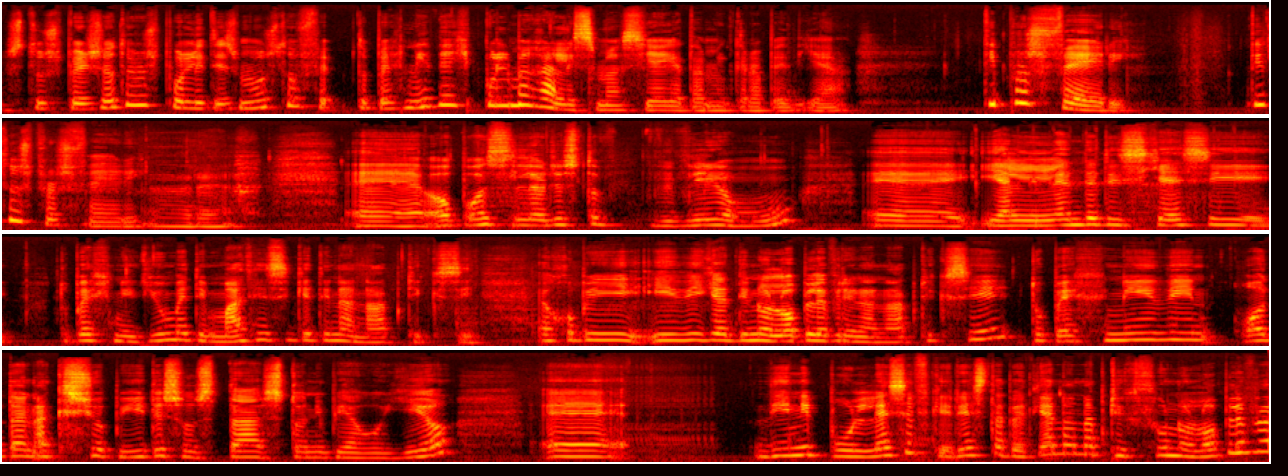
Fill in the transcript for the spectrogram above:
Στους περισσότερους πολιτισμούς το, φε- το παιχνίδι έχει πολύ μεγάλη σημασία για τα μικρά παιδιά. Τι προσφέρει, τι τους προσφέρει; Ωραία. Ε, όπως λέω και στο βιβλίο μου, ε, η αλληλένδετη σχέση του παιχνιδιού με τη μάθηση και την ανάπτυξη. Έχω πει ήδη για την ολόπλευρη ανάπτυξη. Το παιχνίδι όταν αξιοποιείται σωστά στον υπηαγωγείο ε, δίνει πολλές ευκαιρίες στα παιδιά να αναπτυχθούν ολόπλευρα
